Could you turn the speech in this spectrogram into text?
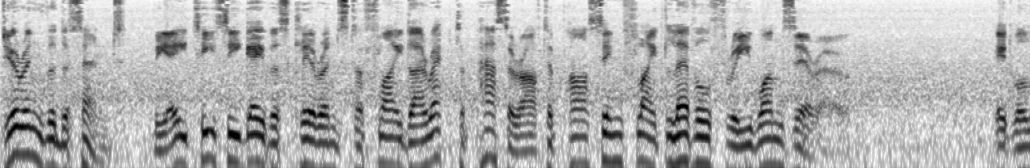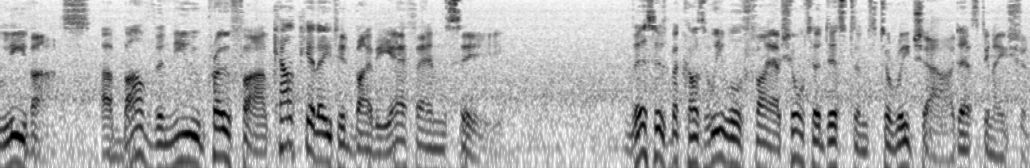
During the descent, the ATC gave us clearance to fly direct to Passer after passing flight level 310. It will leave us above the new profile calculated by the FMC. This is because we will fly a shorter distance to reach our destination.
